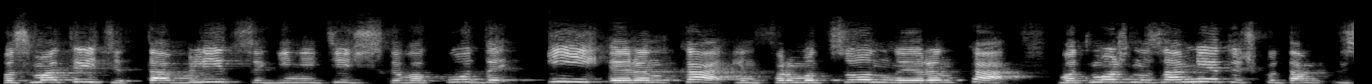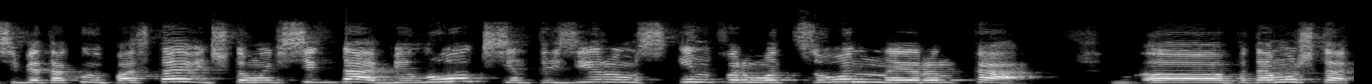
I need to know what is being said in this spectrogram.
Посмотрите, таблица генетического кода и РНК, информационный РНК. Вот можно заметочку там себе такую поставить, что мы всегда белок синтезируем с информационной РНК. А, потому что,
